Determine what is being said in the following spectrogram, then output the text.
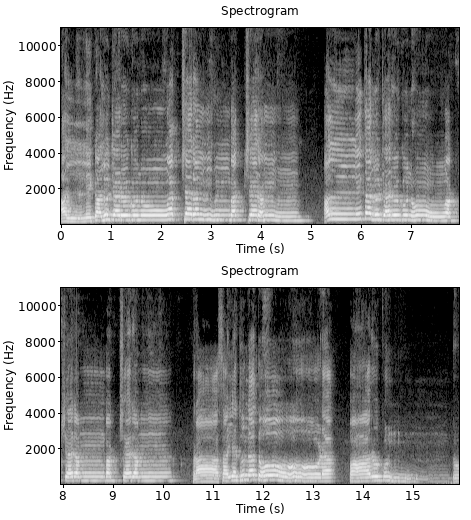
అల్లికలు జరుగును అక్షరం అక్షరం అల్లికలు జరుగును అక్షరం అక్షరం ప్రాసయతులతోడ పారుకుంటూ.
